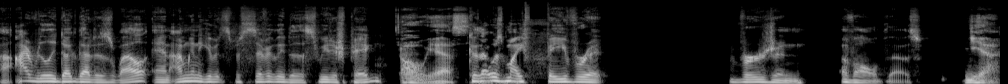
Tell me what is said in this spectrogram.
uh, I really dug that as well, and I'm going to give it specifically to the Swedish Pig Oh yes, because that was my favorite version of all of those. yeah.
